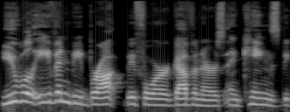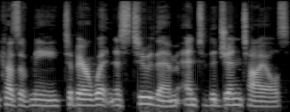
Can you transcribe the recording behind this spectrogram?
You will even be brought before governors and kings because of me to bear witness to them and to the Gentiles.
